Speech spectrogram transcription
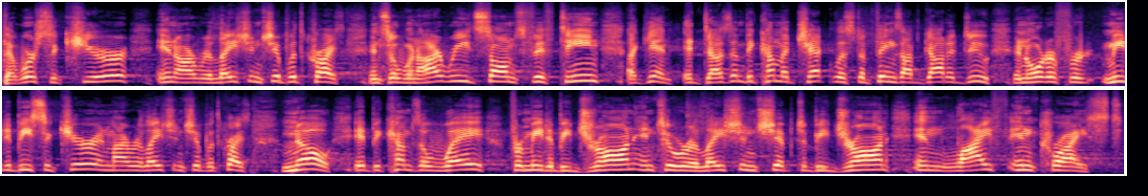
that we're secure in our relationship with Christ. And so when I read Psalms 15, again, it doesn't become a checklist of things I've got to do in order for me to be secure in my relationship with Christ. No, it becomes a way for me to be drawn into a relationship, to be drawn in life in Christ.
